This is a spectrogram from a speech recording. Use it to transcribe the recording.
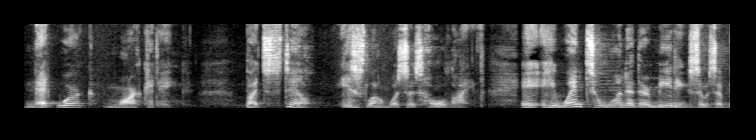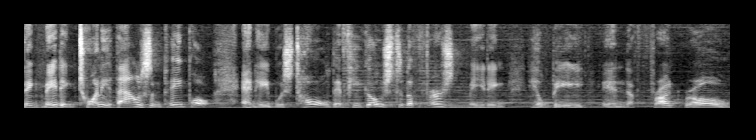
network marketing. But still, Islam was his whole life. He went to one of their meetings. It was a big meeting, 20,000 people. And he was told if he goes to the first meeting, he'll be in the front row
